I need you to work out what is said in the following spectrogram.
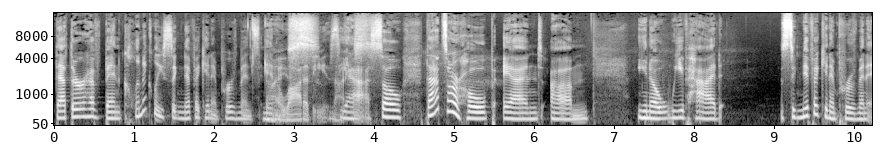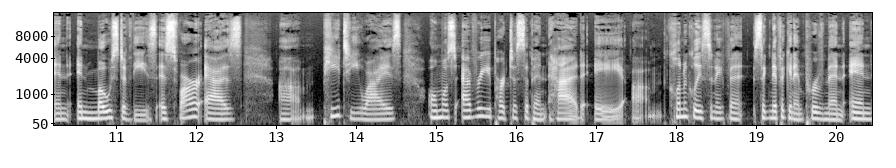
that there have been clinically significant improvements nice. in a lot of these. Nice. Yeah. So that's our hope. And, um, you know, we've had significant improvement in in most of these as far as um, PT wise, almost every participant had a um, clinically significant, significant improvement in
